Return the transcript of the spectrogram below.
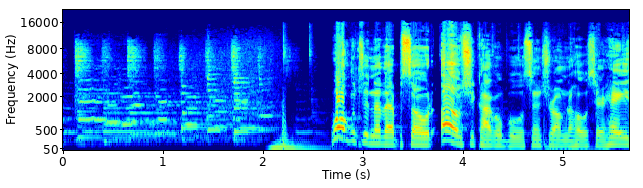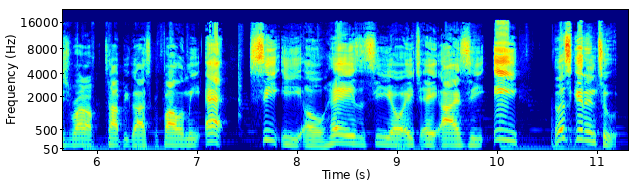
Welcome to another episode of Chicago Bulls Central. I'm the host here, Hayes. Right off the top, you guys can follow me at CEO Hayes, the CEO H A I Z E. Let's get into it.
